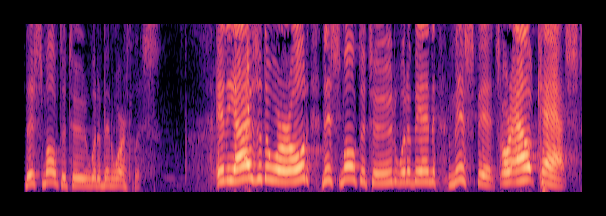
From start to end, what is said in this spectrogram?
this multitude would have been worthless. In the eyes of the world, this multitude would have been misfits or outcasts.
